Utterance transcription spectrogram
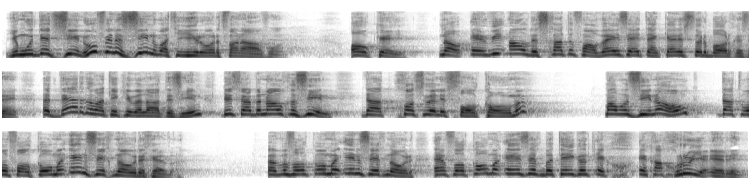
Je moet dit zien. Hoeveel zien wat je hier hoort vanavond? Oké. Nou, in wie al de schatten van wijsheid en kennis verborgen zijn. Het derde wat ik je wil laten zien. Dus we hebben nou gezien dat Gods wil is volkomen. Maar we zien ook dat we volkomen inzicht nodig hebben. We hebben volkomen inzicht nodig. En volkomen inzicht betekent ik, ik ga groeien erin.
